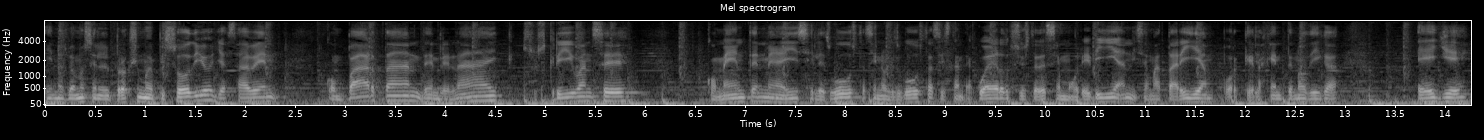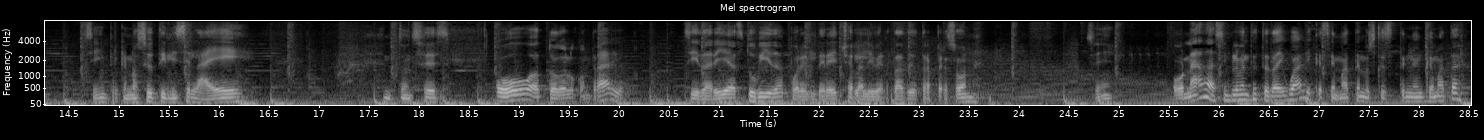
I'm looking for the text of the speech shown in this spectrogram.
Y nos vemos en el próximo episodio. Ya saben, compartan, denle like, suscríbanse, coméntenme ahí si les gusta, si no les gusta, si están de acuerdo, si ustedes se morirían y se matarían porque la gente no diga ella, ¿sí? porque no se utilice la E. Entonces, o todo lo contrario, si darías tu vida por el derecho a la libertad de otra persona. ¿sí? O nada, simplemente te da igual y que se maten los que se tengan que matar.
